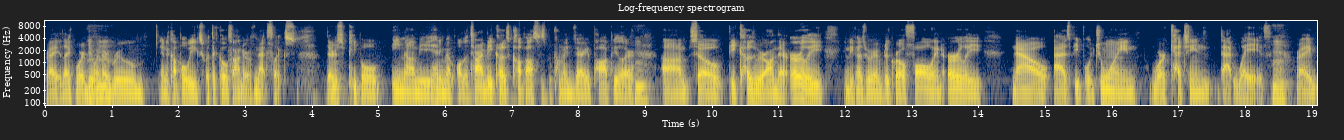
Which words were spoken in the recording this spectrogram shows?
Right. Like we're doing mm-hmm. a room in a couple weeks with the co-founder of Netflix. There's mm-hmm. people emailing me, hitting me up all the time because Clubhouse is becoming very popular. Mm-hmm. Um, so because we were on there early and because we were able to grow a following early, now as people join, we're catching that wave, hmm. right?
